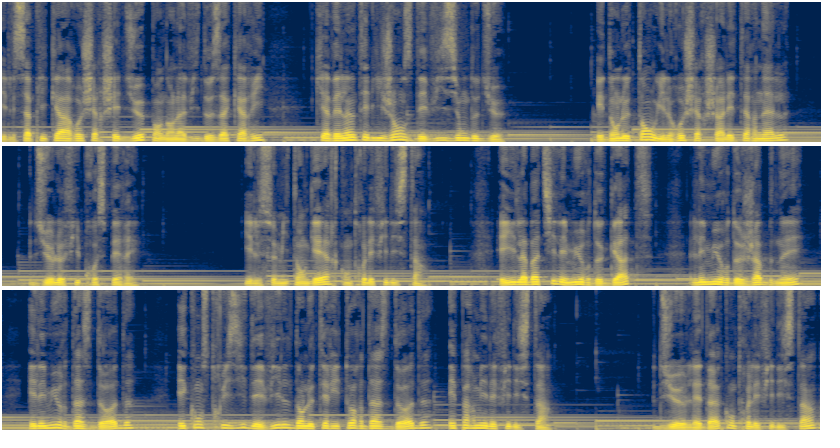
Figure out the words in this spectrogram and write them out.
Il s'appliqua à rechercher Dieu pendant la vie de Zacharie, qui avait l'intelligence des visions de Dieu. Et dans le temps où il rechercha l'Éternel, Dieu le fit prospérer. Il se mit en guerre contre les Philistins, et il abattit les murs de Gath, les murs de Jabné et les murs d'Asdod, et construisit des villes dans le territoire d'Asdod et parmi les Philistins. Dieu l'aida contre les Philistins,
